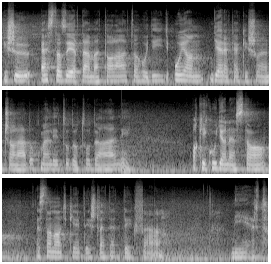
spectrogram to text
És ő ezt az értelmet találta, hogy így olyan gyerekek és olyan családok mellé tudott odaállni, akik ugyanezt a, ezt a nagy kérdést vetették fel. Miért?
